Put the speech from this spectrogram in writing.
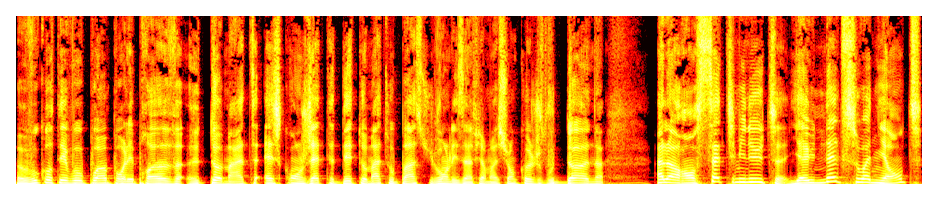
Vous comptez vos points pour l'épreuve euh, tomate. Est-ce qu'on jette des tomates ou pas, suivant les informations que je vous donne Alors, en 7 minutes, il y a une aide-soignante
